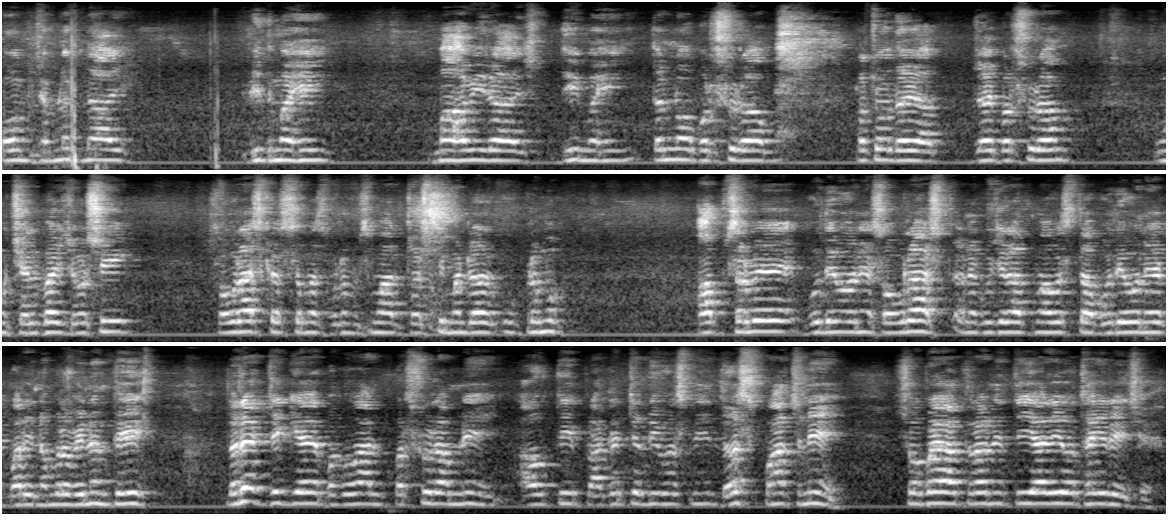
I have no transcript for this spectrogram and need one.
ઓમ જમનકનાય વિદ્મહી, મહાવીરાય, ધીમહી, તન્નો પરશુરામ, પ્રચોદયાત. જય પરશુરામ. હું છેલભાઈ જોશી, સૌરાષ્ટ્ર સમસ્ત બ્રહ્મ સમાજ ટ્રસ્ટી મંડળ ઉપપ્રમુખ. આપ સર્વે ભૂદેવોને સૌરાષ્ટ્ર અને ગુજરાતમાં વસતા ભૂદેવોને મારી નમ્ર વિનંતી. દરેક જગ્યાએ ભગવાન પરશુરામની આવતી પ્રાગટ્ય દિવસની દસ પાંચની શોભાયાત્રાની તૈયારીઓ થઈ રહી છે.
